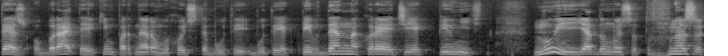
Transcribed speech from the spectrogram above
Теж обирайте, яким партнером ви хочете бути. Бути як Південна Корея чи як Північна. Ну і я думаю, що тут наша.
